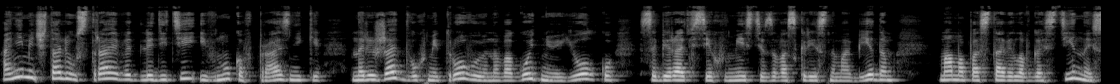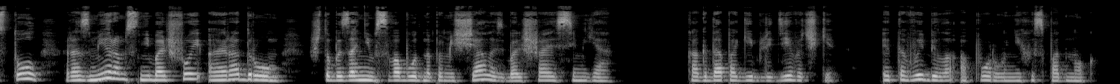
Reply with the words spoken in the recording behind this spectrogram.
они мечтали устраивать для детей и внуков праздники, наряжать двухметровую новогоднюю елку, собирать всех вместе за воскресным обедом. Мама поставила в гостиной стол размером с небольшой аэродром, чтобы за ним свободно помещалась большая семья. Когда погибли девочки, это выбило опору у них из-под ног.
